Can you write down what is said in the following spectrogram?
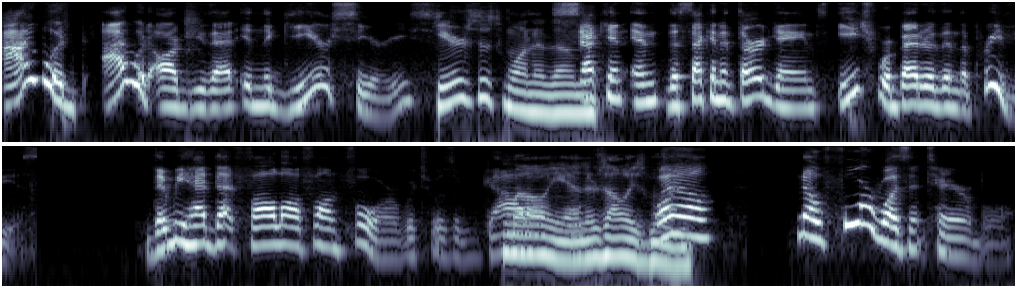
I would I would argue that in the Gear series, Gears is one of them. second and the second and third games each were better than the previous. Then we had that fall off on four, which was a god. well, yeah, there's always one. well, no, four wasn't terrible.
